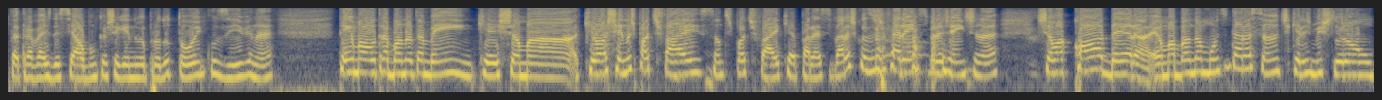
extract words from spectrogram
Foi através desse álbum que eu cheguei no meu produtor, inclusive, né? Tem uma outra banda também que chama. que eu achei no Spotify, Santo Spotify, que aparece várias coisas diferentes pra gente, né? Chama Coladeira. É uma banda muito interessante que eles misturam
